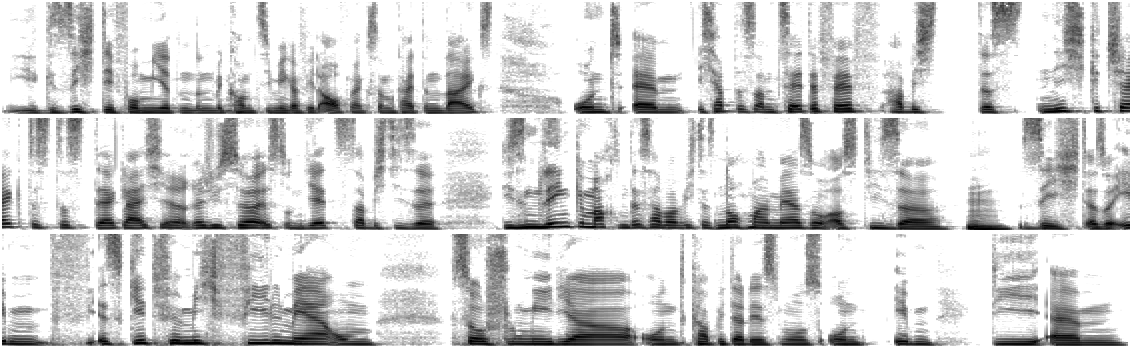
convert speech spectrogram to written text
ihr Gesicht deformiert und dann bekommt sie mega viel Aufmerksamkeit und Likes. Und ähm, ich habe das am ZFF, habe ich das nicht gecheckt, dass das der gleiche Regisseur ist. Und jetzt habe ich diese, diesen Link gemacht und deshalb habe ich das nochmal mehr so aus dieser mhm. Sicht. Also eben, es geht für mich viel mehr um Social Media und Kapitalismus und eben die, ähm,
